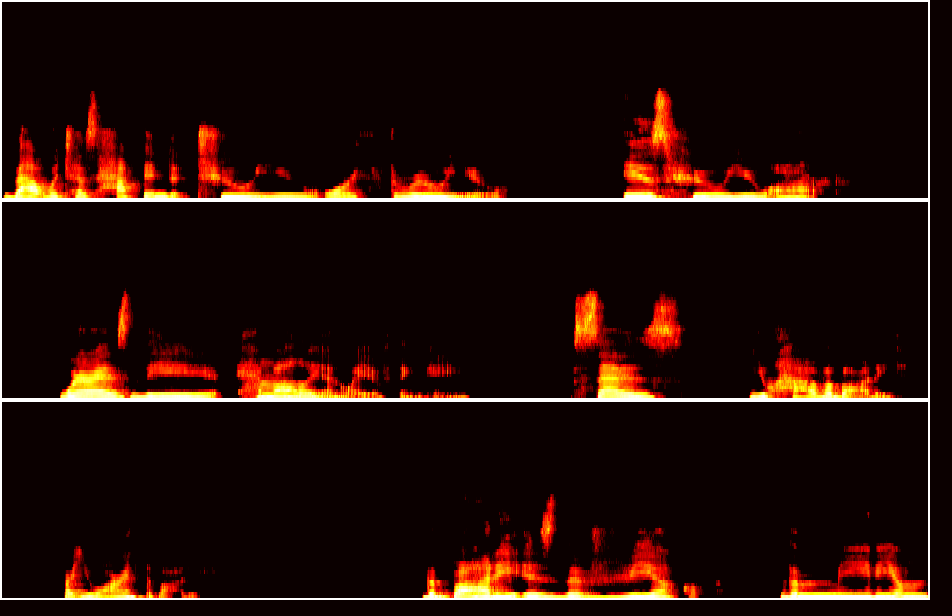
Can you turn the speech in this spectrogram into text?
that which has happened to you or through you is who you are. Whereas the Himalayan way of thinking says you have a body, but you aren't the body. The body is the vehicle, the medium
